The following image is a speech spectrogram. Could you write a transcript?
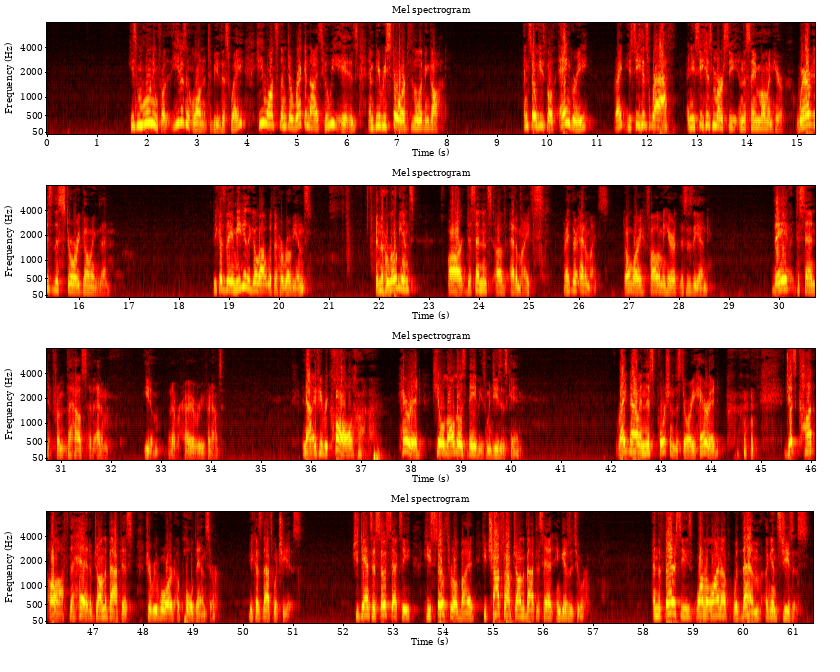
He's mourning for them. He doesn't want it to be this way. He wants them to recognize who he is and be restored to the living God. And so he's both angry, right? You see his wrath and you see his mercy in the same moment here. Where is this story going then? Because they immediately go out with the Herodians. And the Herodians are descendants of Edomites, right? They're Edomites. Don't worry, follow me here. This is the end. They descend from the house of Edom, Edom, whatever, however you pronounce it. Now, if you recall, Herod killed all those babies when Jesus came. Right now, in this portion of the story, Herod just cut off the head of John the Baptist to reward a pole dancer, because that's what she is. She dances so sexy, he's so thrilled by it, he chops off John the Baptist's head and gives it to her. And the Pharisees want to line up with them against Jesus.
